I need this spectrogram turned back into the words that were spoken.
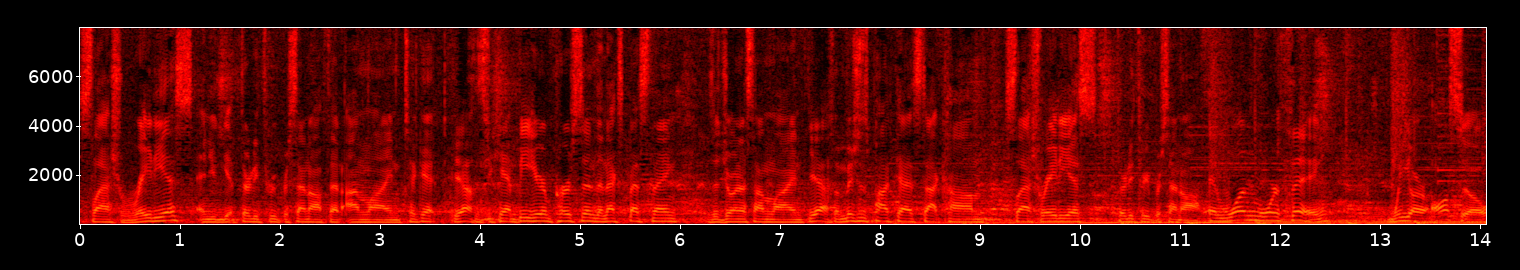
slash radius, and you can get 33% off that online ticket. Yeah. Since you can't be here in person, the next best thing is to join us online. Yeah. So missionspodcast.com slash radius, 33% off. And one more thing we are also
